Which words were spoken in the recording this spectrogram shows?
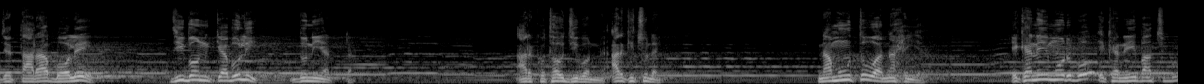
যে তারা বলে, জীবন কেবলই দুনিয়ারটা। আর কোথাও জীবন নেই, আর কিছু নাই। নামুতু আর নাহিয়া, এখানেই মরব, এখানেই বাঁচব।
